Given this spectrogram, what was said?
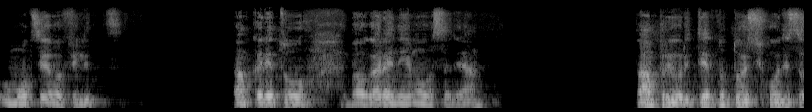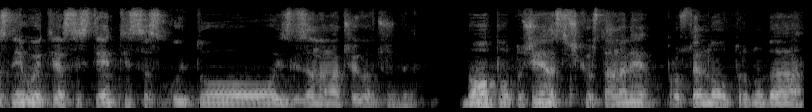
промоция в елит там където България не е имала съдя. Там приоритетно той си ходи с неговите асистенти, с които излиза на мачове в чужбина. Но по отношение на всички останали, просто е много трудно да,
